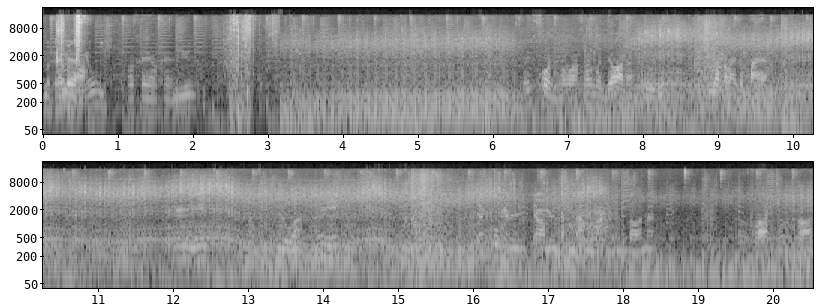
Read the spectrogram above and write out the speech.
หมดแล้วหมดแล้วโอเค โอเค นี่เฮ้ยคนมาวางข้างบนยอดอะ ดูดิที่เรากำลังจะไปอะไม่มีไม่รู้อะไม่มีเครื่องกูมันจอมันดำๆว่ะมันร้อนนะต้อง ร้อนต้องร้อน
